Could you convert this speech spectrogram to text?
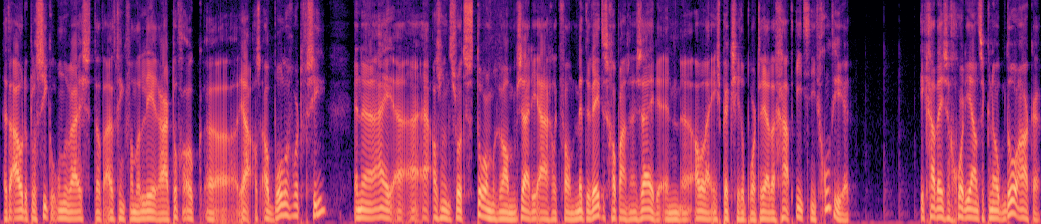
het oude klassieke onderwijs dat uitging van de leraar toch ook ja, als oudbollig wordt gezien. En uh, hij, uh, als een soort stormram, zei hij eigenlijk van met de wetenschap aan zijn zijde en uh, allerlei inspectierapporten, ja, er gaat iets niet goed hier. Ik ga deze Gordiaanse knoop doorhakken.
